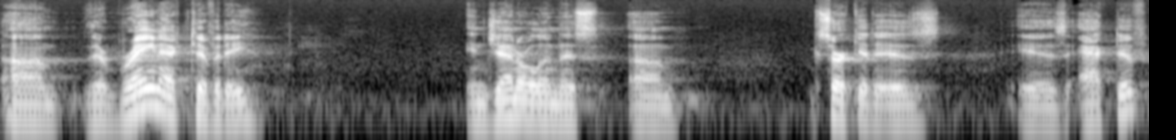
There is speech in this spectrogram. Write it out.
Um, their brain activity in general in this um, circuit is, is active.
